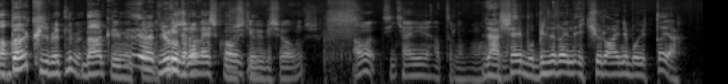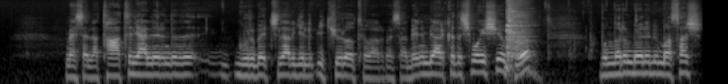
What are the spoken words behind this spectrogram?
daha Daha kıymetli mi? daha kıymetli Evet, euro 1 lira mu? 5 kuruş Okey. gibi bir şey olmuş. Ama hikayeyi hatırlamıyorum. Ya şey bu 1 lira ile 2 euro aynı boyutta ya. Mesela tatil yerlerinde de gurbetçiler gelip 2 euro atıyorlar mesela. Benim bir arkadaşım o işi yapıyor. Bunların böyle bir masaj,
